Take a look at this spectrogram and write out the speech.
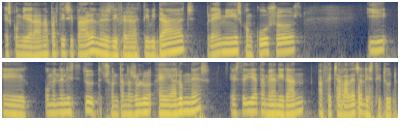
es convidaran a participar en les diferents activitats, premis, concursos, i eh, com en l'institut són tants eh, alumnes, este dia també aniran a fer xerrades a l'institut.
